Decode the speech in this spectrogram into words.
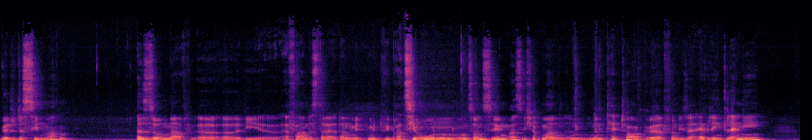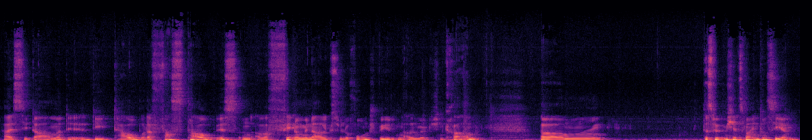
Würde das Sinn machen? Also so nach, äh, äh, die erfahren das da ja dann mit, mit Vibrationen und sonst irgendwas. Ich habe mal einen, einen TED-Talk gehört von dieser Evelyn Glennie, heißt die Dame, die, die taub oder fast taub ist und aber phänomenal Xylophon spielt und allen möglichen Kram. Ähm, das würde mich jetzt mal interessieren.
